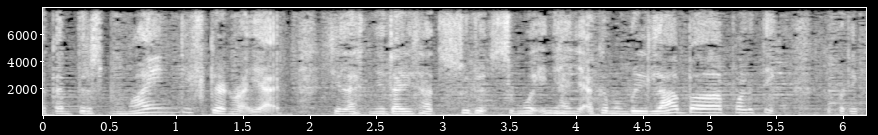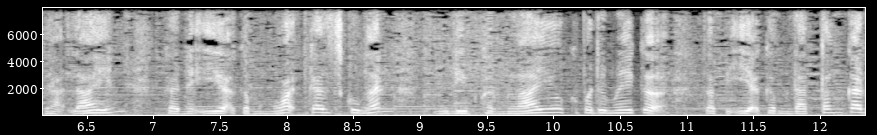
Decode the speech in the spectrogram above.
akan terus bermain di fikiran rakyat. Jelasnya dari satu sudut semua ini hanya akan memberi laba politik kepada pihak lain kerana ia akan menguatkan sokongan pengundi bukan Melayu kepada mereka tapi ia akan mendatangkan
